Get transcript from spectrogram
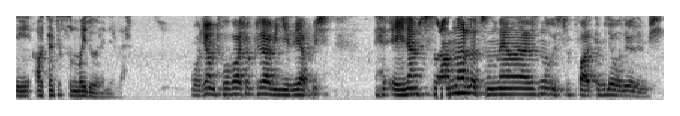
e, alternatif sunmayı da öğrenirler. Hocam Tuğba çok güzel bir girdi yapmış. Eylem sunanlarla sunmayanlar arasında üslup farkı bile oluyor demiş.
